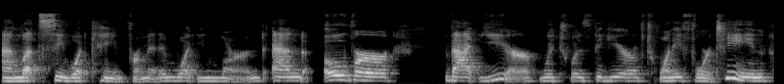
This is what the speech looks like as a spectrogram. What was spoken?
and let's see what came from it and what you learned. And over that year, which was the year of 2014,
